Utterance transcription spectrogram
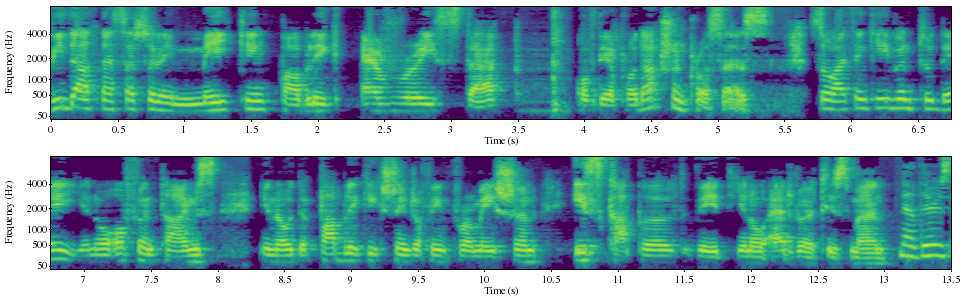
without necessarily making public every step of their production process. So i think even today you know oftentimes you know the public exchange of information is coupled with you know advertisement. Now there's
